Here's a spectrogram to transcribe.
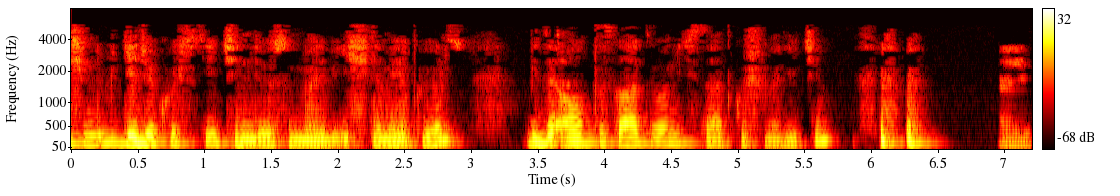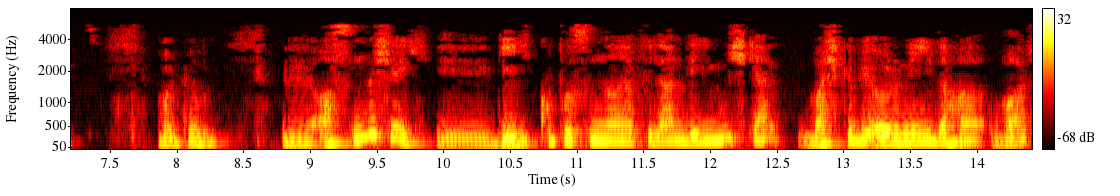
Şimdi bir gece koşusu için diyorsun böyle bir işleme yapıyoruz. Bir de 6 saat ve 12 saat koşuları için. evet. Bakalım. Ee, aslında şey, e, Geyik Kupası'na filan değinmişken başka bir örneği daha var.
